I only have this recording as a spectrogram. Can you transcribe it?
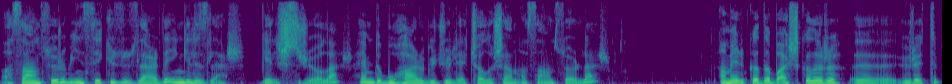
Asansörü 1800'lerde İngilizler geliştiriyorlar. Hem de buhar gücüyle çalışan asansörler. Amerika'da başkaları e, üretip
